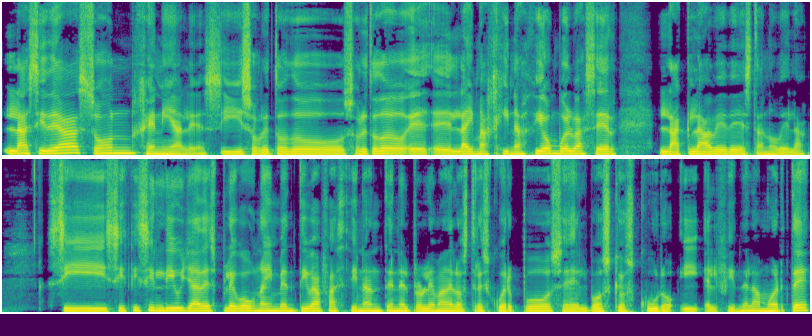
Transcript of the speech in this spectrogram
Las ideas son geniales y sobre todo, sobre todo eh, eh, la imaginación vuelve a ser la clave de esta novela. Si, si Cixin Liu ya desplegó una inventiva fascinante en el problema de los tres cuerpos, el bosque oscuro y el fin de la muerte,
